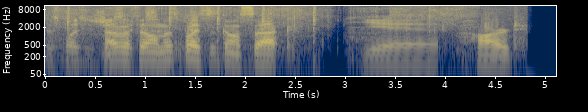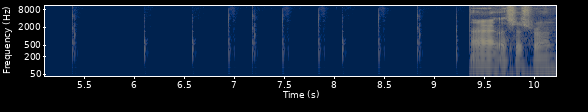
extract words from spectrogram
This place is just I have a like the feeling this place is gonna suck Yeah. Hard. All right, let's just run.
